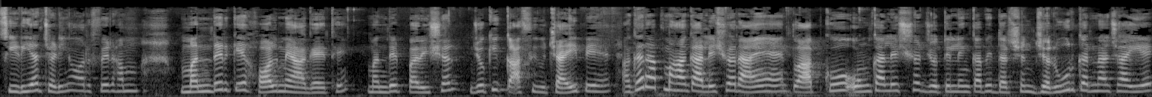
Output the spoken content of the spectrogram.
सीढ़ियाँ चढ़ी और फिर हम मंदिर के हॉल में आ गए थे, मंदिर परिसर, जो कि काफ़ी ऊंचाई पे है। अगर आप महाकालेश्वर आए हैं तो आपको ओंकालेश्वर ज्योतिर्लिंग का भी दर्शन ज़रूर करना चाहिए।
